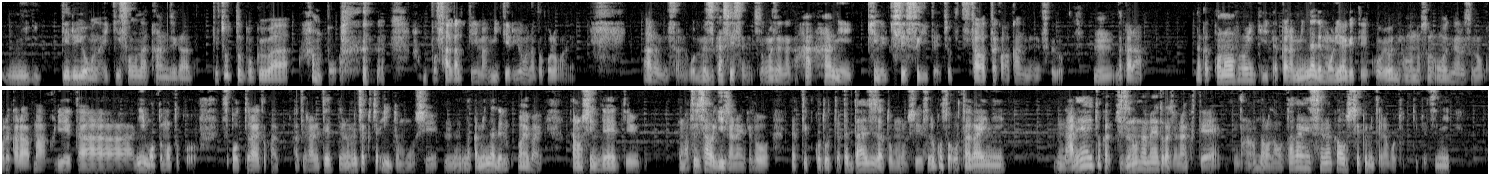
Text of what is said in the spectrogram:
に行ってるような、行きそうな感じがあって、ちょっと僕は半歩 半歩下がって今見てるようなところがね、あるんですよね。これ難しいですね。ちょっとごめんなさい。なんか歯、に絹着せすぎて、ちょっと伝わったかわかんないですけど。うん。だから、なんかこの雰囲気、だからみんなで盛り上げていこうよ。日本のそのオーディナルズのこれからまあクリエイターにもっともっとこう、スポットライトが当てられてっていうのはめちゃくちゃいいと思うし、うん、なんかみんなでワイワイ楽しんでっていう、お祭り騒ぎじゃないけど、やっていくことってやっぱり大事だと思うし、それこそお互いに、慣れ合いとか傷の名前とかじゃなくて、なんだろうな、お互いに背中を押していくみたいなことって別にやっ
